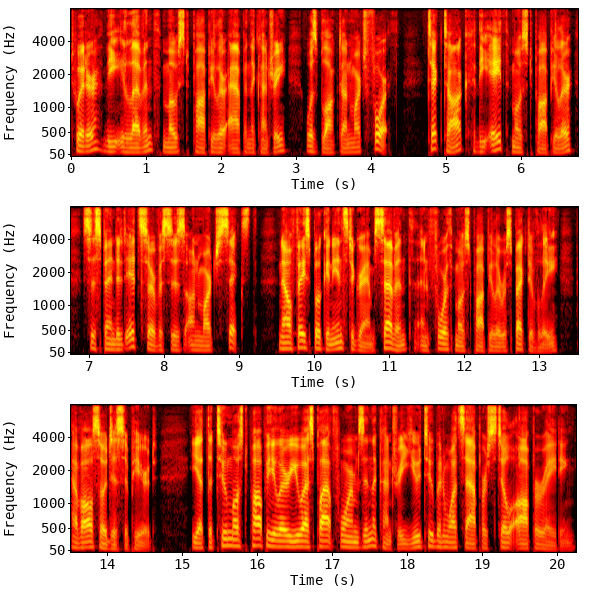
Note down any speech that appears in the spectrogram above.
Twitter, the 11th most popular app in the country, was blocked on March 4th. TikTok, the eighth most popular, suspended its services on March 6th. Now, Facebook and Instagram, seventh and fourth most popular respectively, have also disappeared. Yet the two most popular U.S. platforms in the country, YouTube and WhatsApp, are still operating.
